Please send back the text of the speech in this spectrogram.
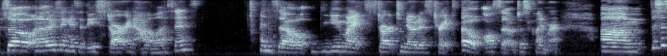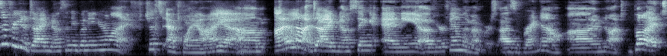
So another thing is that these start in adolescence. And so you might start to notice traits. Oh, also, disclaimer. Um, this isn't for you to diagnose anybody in your life. Just FYI. Yeah. Um, I'm Yeah. not diagnosing any of your family members as of right now. I'm not. But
